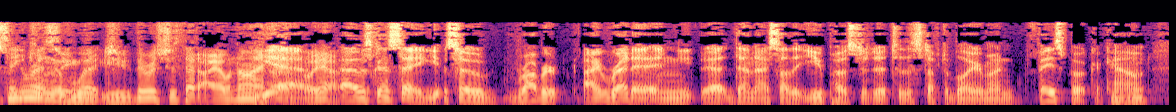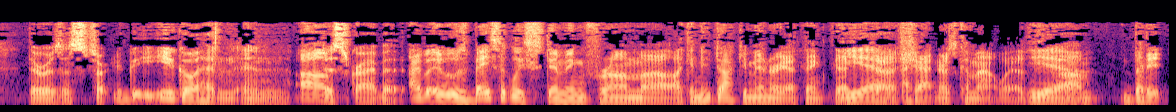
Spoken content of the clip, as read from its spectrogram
Speaking of which, you, there was just that IO9. Yeah, article, yeah. I was going to say. So, Robert, I read it, and uh, then I saw that you posted it to the Stuff to Blow Your Mind Facebook account. Mm-hmm. There was a story. You go ahead and, and um, describe it. I, it was basically stemming from uh, like a new documentary, I think that yeah, uh, Shatner's come out with. Yeah, um, but it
